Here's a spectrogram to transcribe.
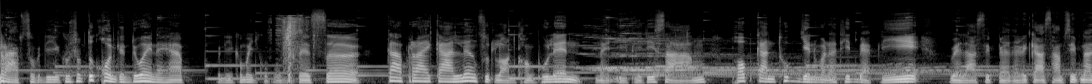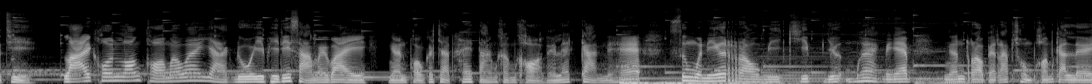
กราบสวัสดีคุณผู้ชมทุกคนกันด้วยนะครับ วันนี้ก็มาอยู่กับผมเฟเซอร์กับรายการเรื่องสุดหลอนของผู้เล่นใน EP ที่ 3 พบกันทุกเย็นวันอาทิตย์แบบนี้ เวลา 18นาฬิกา30 นาที หลายคนร้องขอมาว่าอยากดู EP ที่ 3 ไวๆ งั้นผมก็จัดให้ตามคำขอเลยแล้วกันนะฮะ ซึ่งวันนี้เรามีคลิปเยอะมากนะครับ งั้นเราไปรับชมพร้อมกันเลย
